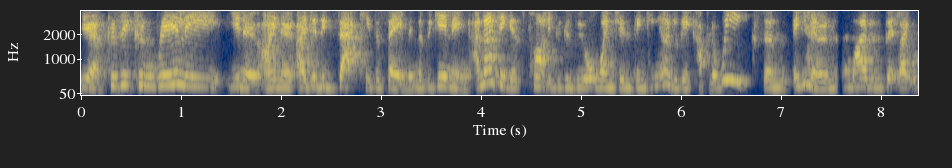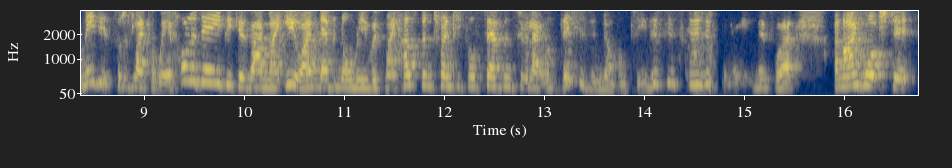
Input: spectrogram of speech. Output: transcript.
Yeah, because it can really, you know, I know I did exactly the same in the beginning. And I think it's partly because we all went in thinking, oh, it'll be a couple of weeks. And, you know, and, and I was a bit like, well, maybe it's sort of like a weird holiday because I'm like you, I'm never normally with my husband 24 7. So we're like, well, this is a novelty. This is kind of great. This work. And I watched it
